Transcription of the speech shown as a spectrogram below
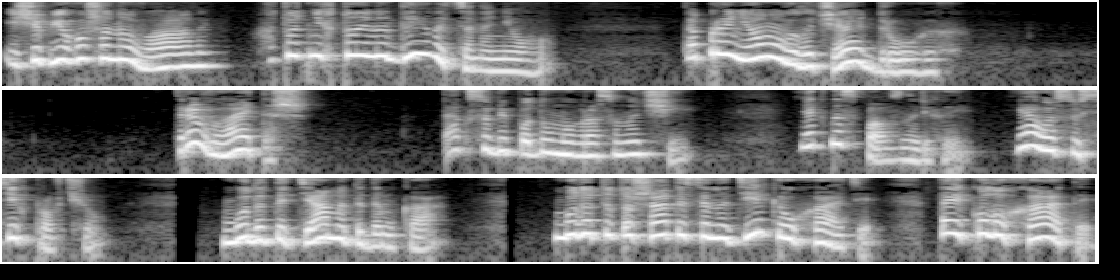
і щоб його шанували, а тут ніхто й не дивиться на нього. Та при ньому величають других. Тривайте ж, так собі подумав раз уночі. Як не спав з нудьги, я вас усіх провчу. Будете тямити демка, будете тошатися не тільки у хаті, та й коло хати,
